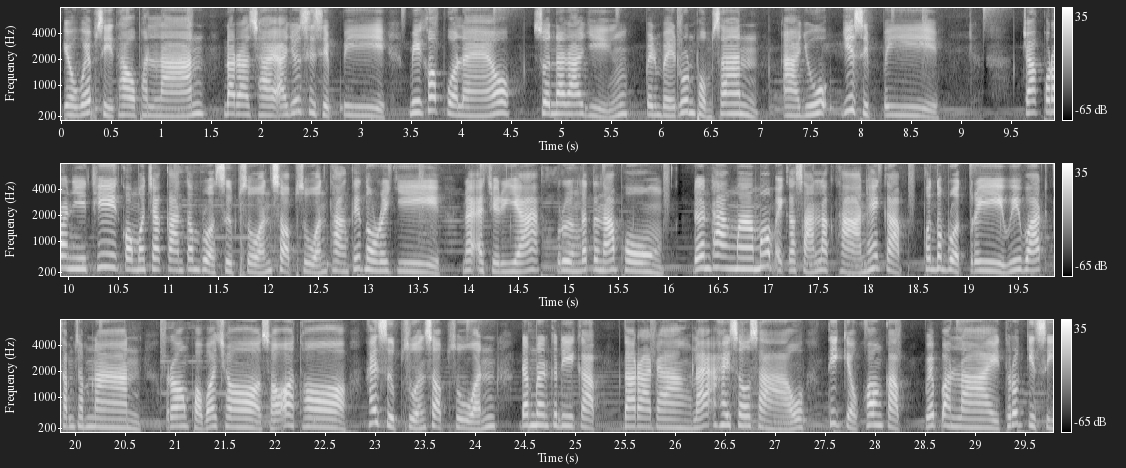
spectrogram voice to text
เอี่ยวเว็บสีเทาพันล้าน ดาราชายอายุ 40 ปี มีครอบครัวแล้ว ส่วนดาราหญิงเป็นวัยรุ่นผมสั้น อายุ 20 ปี จากกรณีที่กองบัญชาการตำรวจสืบสวนสอบสวนทางเทคโนโลยีนายอัจฉริยะเรืองรัตนพงศ์ เดินทางมามอบเอกสารหลักฐานให้กับพลตำรวจตรีวิวัฒน์คำชำนาญ รองผบช สอทให้สืบสวนสอบสวนดำเนินคดีกับดาราดังและไฮโซสาว ที่เกี่ยวข้องกับเว็บออนไลน์ ธุรกิจสี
